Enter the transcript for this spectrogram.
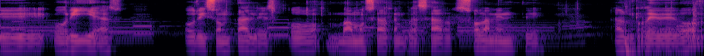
eh, orillas horizontales o vamos a reemplazar solamente alrededor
